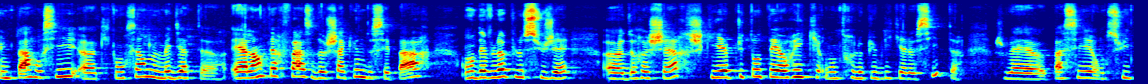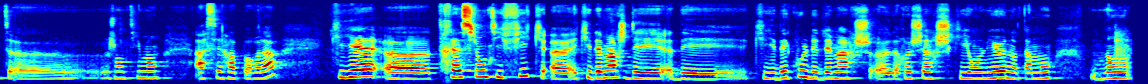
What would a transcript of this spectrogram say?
une part aussi euh, qui concerne le médiateur. Et à l'interface de chacune de ces parts, on développe le sujet euh, de recherche qui est plutôt théorique entre le public et le site. Je vais euh, passer ensuite gentiment à ces rapports-là, qui est très scientifique et qui, des, qui, découle des démarches de recherche qui ont lieu notamment dans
